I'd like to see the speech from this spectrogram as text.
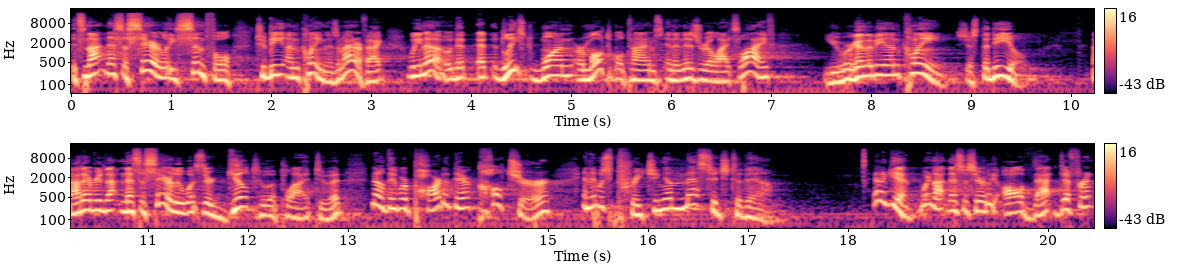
It's not necessarily sinful to be unclean. As a matter of fact, we know that at least one or multiple times in an Israelite's life, you were going to be unclean. It's just the deal. Not every not necessarily was there guilt who applied to it. No, they were part of their culture and it was preaching a message to them. And again, we're not necessarily all that different.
